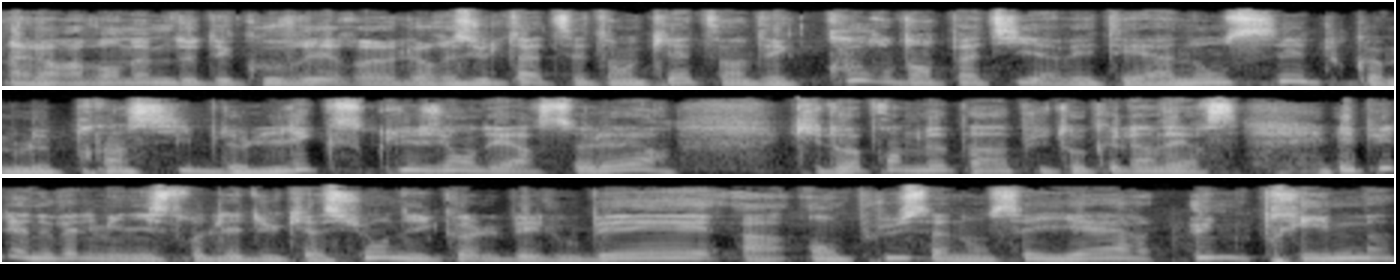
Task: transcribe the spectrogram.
Alors avant même de découvrir euh, le résultat de cette enquête, un des cours d'empathie avait été annoncé, tout comme le principe de l'exclusion des harceleurs, qui doit prendre le pas plutôt que l'inverse. Et puis la nouvelle ministre de l'Éducation, Nicole Belloubet, a en plus annoncé hier une prime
